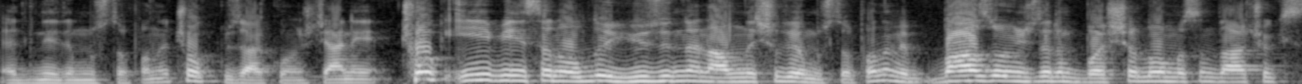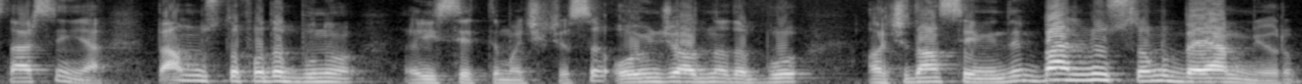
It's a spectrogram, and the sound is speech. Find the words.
e, dinledim Mustafa'nın. Çok güzel konuştu. Yani çok iyi bir insan olduğu yüzünden anlaşılıyor Mustafa'nın ve bazı oyuncuların başarılı olmasını daha çok istersin ya. Ben Mustafa'da bunu e, hissettim açıkçası. Oyuncu adına da bu açıdan sevindim. Ben Lundström'ü beğenmiyorum.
